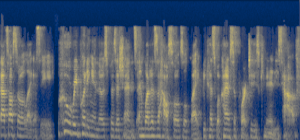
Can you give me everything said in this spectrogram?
that's also a legacy. Who are we putting in those positions and what does the households look like? Because what kind of support do these communities have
